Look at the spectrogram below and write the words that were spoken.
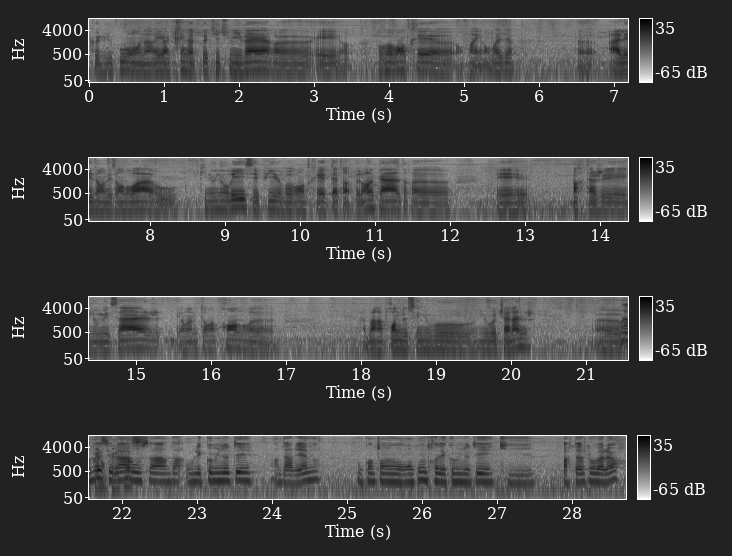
que du coup on arrive à créer notre petit univers euh, et re-rentrer, euh, enfin on va dire, euh, aller dans des endroits où, qui nous nourrissent et puis re-rentrer peut-être un peu dans le cadre et partager nos messages et en même temps apprendre, ben, apprendre de ces nouveaux, nouveaux challenges. Mais après, c'est là où, ça où les communautés interviennent. Donc, quand on rencontre des communautés qui partagent nos valeurs,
